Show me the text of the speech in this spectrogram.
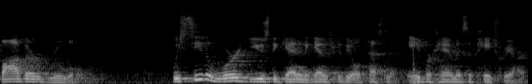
father rule. We see the word used again and again through the Old Testament. Abraham is a patriarch.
